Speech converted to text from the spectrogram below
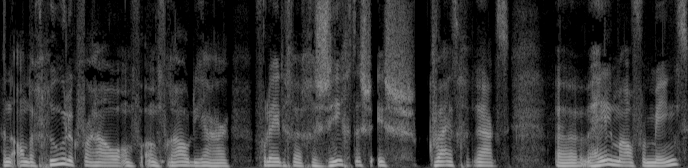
een ander gruwelijk verhaal. Een, een vrouw die haar volledige gezicht is, is kwijtgeraakt. Uh, helemaal verminkt.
